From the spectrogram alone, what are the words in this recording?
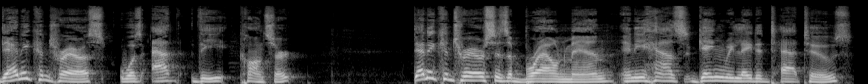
Danny Contreras was at the concert. Danny Contreras is a brown man, and he has gang-related tattoos,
